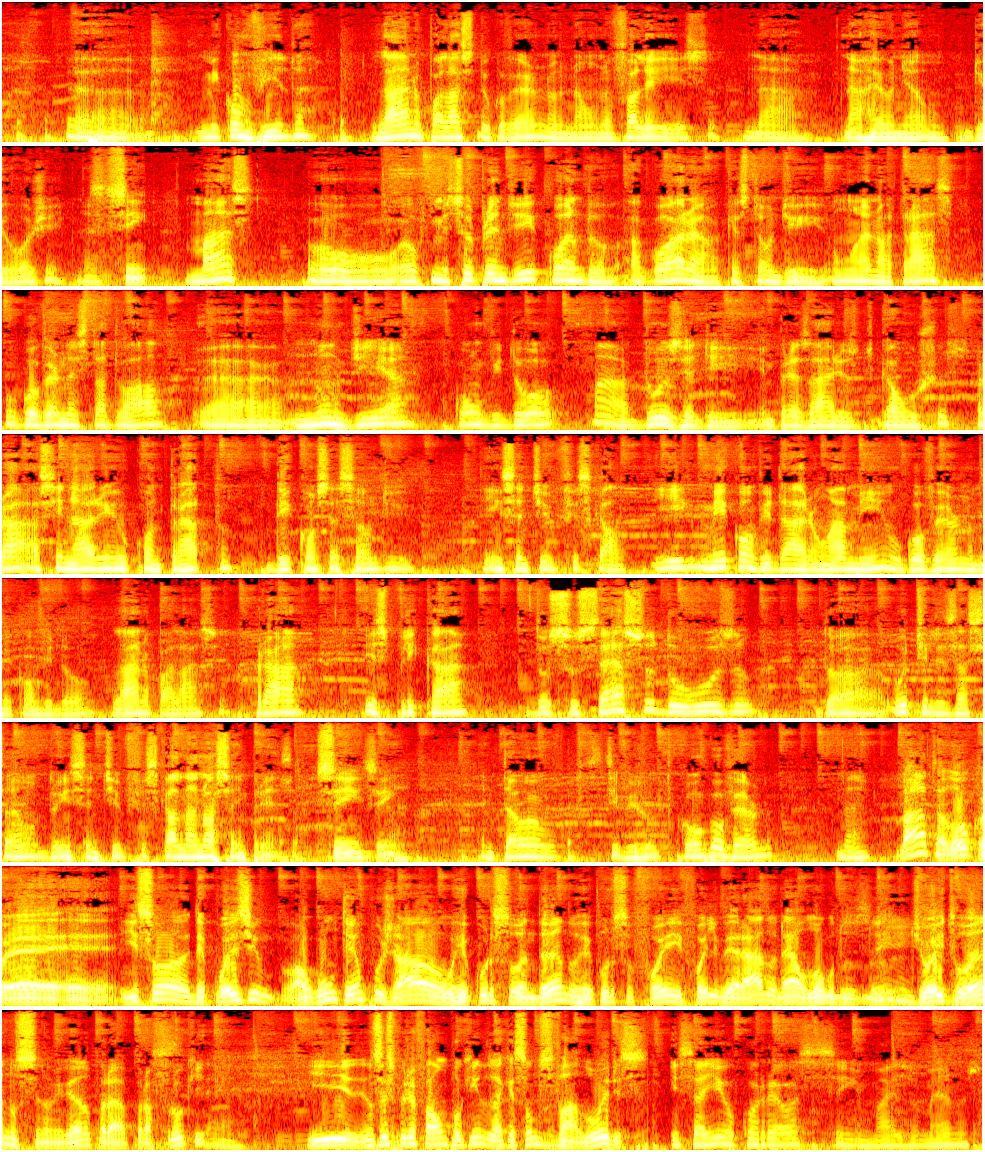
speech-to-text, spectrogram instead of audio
uh, me convida lá no Palácio do Governo, não, não falei isso na na reunião de hoje, né? Sim. Mas eu me surpreendi quando agora, questão de um ano atrás, o governo estadual, uh, num dia, convidou uma dúzia de empresários gaúchos para assinarem o contrato de concessão de, de, incentivo fiscal. E me convidaram a mim, o governo me convidou lá no palácio, para explicar do sucesso do uso da utilização do incentivo fiscal na nossa empresa. Sim, sim. Então eu estive junto com o governo né? Ah, tá louco. É, é, é, isso depois de algum tempo já o recurso andando, o recurso foi, foi liberado né, ao longo de oito anos, se não me engano, para a FRUC. É. E não sei se podia falar um pouquinho da questão dos valores. Isso aí ocorreu assim, mais ou menos,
